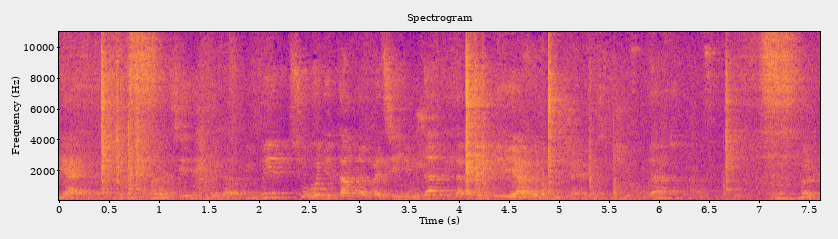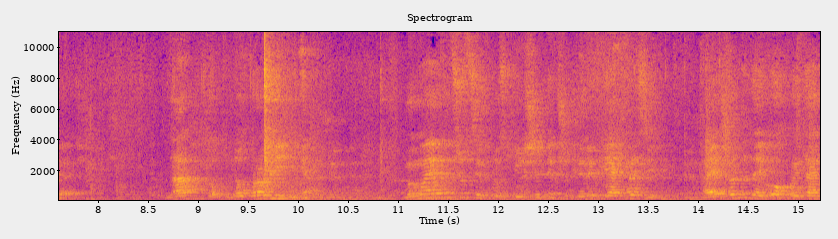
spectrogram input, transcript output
разів операційних видатків. Ми сьогодні там на операційні видатки так пів мільярда включаємо, скажімо, да? 0,5. На, тобто на управління. Ми маємо цю цифру збільшити в 4-5 разів. А якщо, не дай Бог, прийде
